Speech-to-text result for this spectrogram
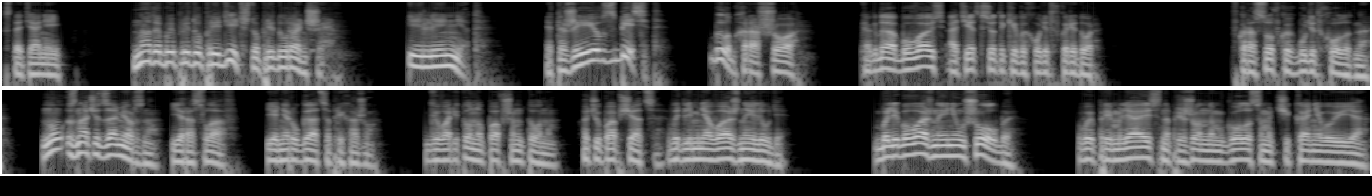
кстати, о ней. Надо бы предупредить, что приду раньше. Или нет. Это же ее взбесит. Было бы хорошо. Когда обуваюсь, отец все-таки выходит в коридор. В кроссовках будет холодно. Ну, значит, замерзну, Ярослав. Я не ругаться прихожу. Говорит он упавшим тоном. Хочу пообщаться. Вы для меня важные люди. Были бы важны и не ушел бы. Выпрямляясь, напряженным голосом отчеканиваю я.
